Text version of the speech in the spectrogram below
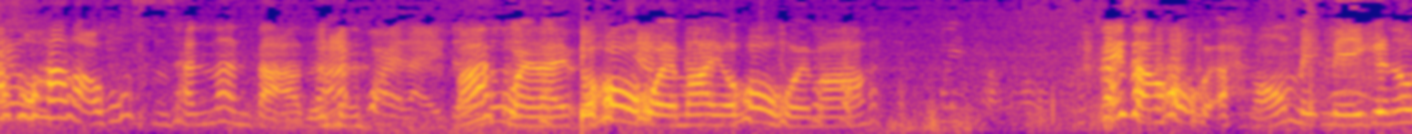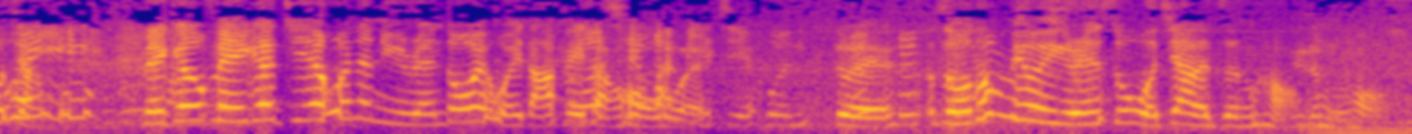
她说她老公死缠烂打的，把他拐来的把她拐来，有后悔吗？有后悔吗？非常后悔啊！好像每每一个人都讲每个每个结婚的女人都会回答非常后悔。结婚。对，怎么都没有一个人说我嫁的真好，觉得很好吃。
